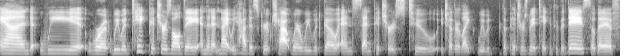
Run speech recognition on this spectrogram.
and we were we would take pictures all day, and then at night we had this group chat where we would go and send pictures to each other, like we would the pictures we had taken through the day, so that if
